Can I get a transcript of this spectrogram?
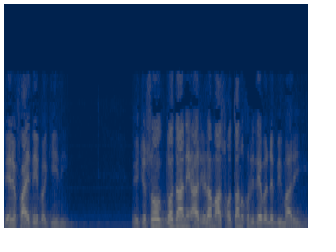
ډېر فائدې پکې دي چې څوک دو دانې اړیړه ماسختن خوري دې باندې بیماریږي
